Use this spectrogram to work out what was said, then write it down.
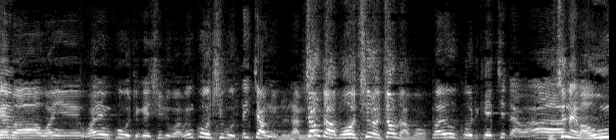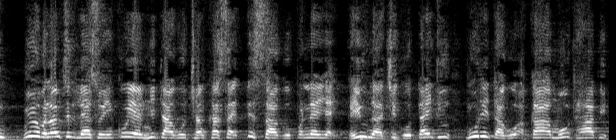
ကဲပါဝိုင်းရဲ့ဝိုင်းကိုတကယ်ချစ်လို့ပါဝိုင်းကိုချစ်ဖို့တိတ်ကြောက်နေလို့လားကြောက်တာပေါ့ချစ်တော့ကြောက်တာပေါ့ဝိုင်းကိုတကယ်ချစ်တာပါမချစ်နိုင်ပါဘူးမင်းတို့ဘယ်လောက်ချစ်တယ်လဲဆိုရင်ကိုယ့်ရဲ့မြစ်တာကိုခြံခတ်ဆိုင်တစ္ဆာကိုပနဲ့ရိုက်ဂယုဏချစ်ကိုတိုင်းထူးမုဒိတာကိုအကာအမိုးထားပြီး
